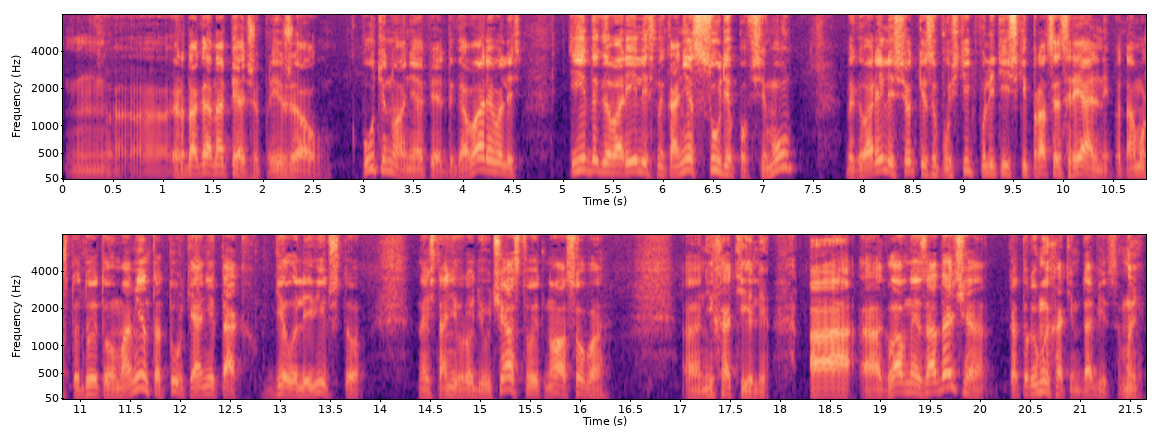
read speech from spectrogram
э, Эрдоган опять же приезжал к Путину, они опять договаривались, и договорились, наконец, судя по всему, договорились все-таки запустить политический процесс реальный, потому что до этого момента турки, они так делали вид, что значит, они вроде участвуют, но особо э, не хотели. А, а главная задача, которую мы хотим добиться, мы,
